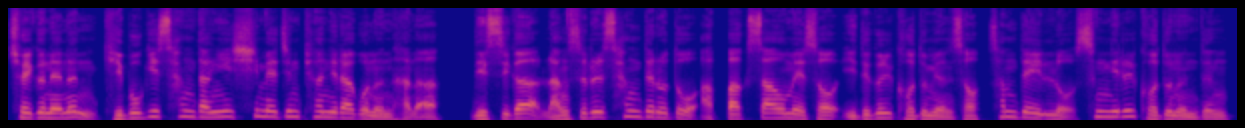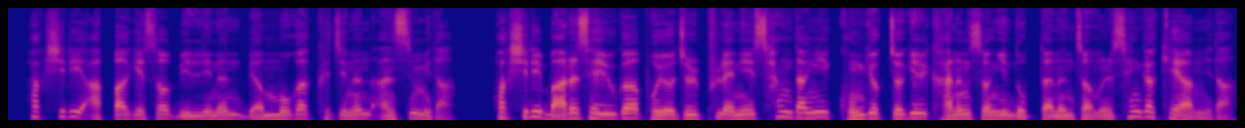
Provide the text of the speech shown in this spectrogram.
최근에는 기복이 상당히 심해진 편이라고는 하나 니스가 랑스를 상대로도 압박 싸움에서 이득을 거두면서 3대 1로 승리를 거두는 등 확실히 압박에서 밀리는 면모가 크지는 않습니다. 확실히 마르세유가 보여줄 플랜이 상당히 공격적일 가능성이 높다는 점을 생각해야 합니다.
